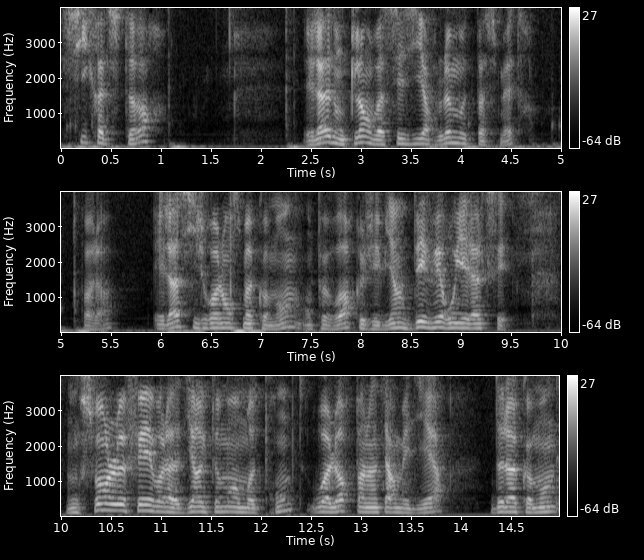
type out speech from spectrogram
secret store. Et là, donc là, on va saisir le mot de passe maître. Voilà. Et là, si je relance ma commande, on peut voir que j'ai bien déverrouillé l'accès. Donc, soit on le fait voilà, directement en mode prompt, ou alors par l'intermédiaire de la commande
